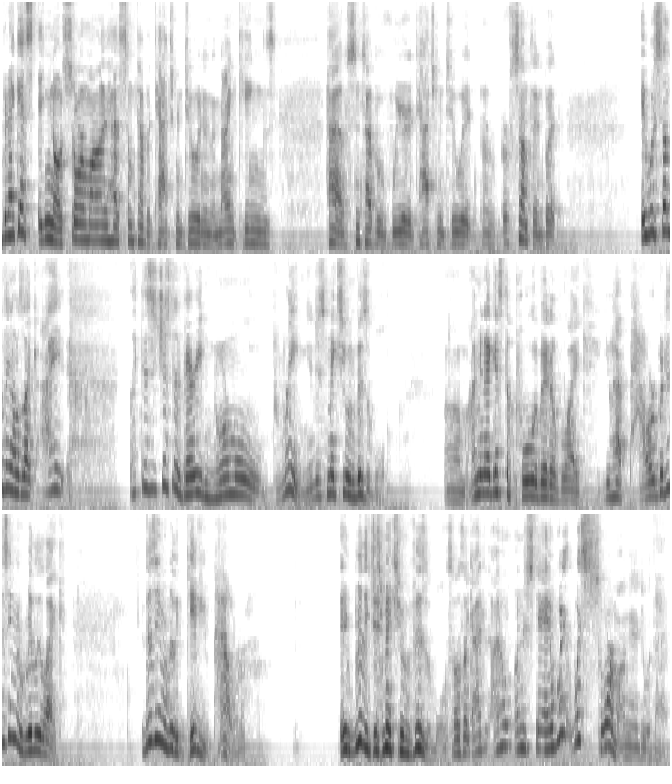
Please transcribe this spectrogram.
But I guess you know Saruman has some type of attachment to it, and the Nine Kings have some type of weird attachment to it, or, or something. But it was something I was like, I like this is just a very normal ring. It just makes you invisible. Um, I mean, I guess the pull of it of like you have power, but it doesn't even really like it doesn't even really give you power. It really just makes you invisible. So I was like, I, I don't understand. What, what's going to do with that?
